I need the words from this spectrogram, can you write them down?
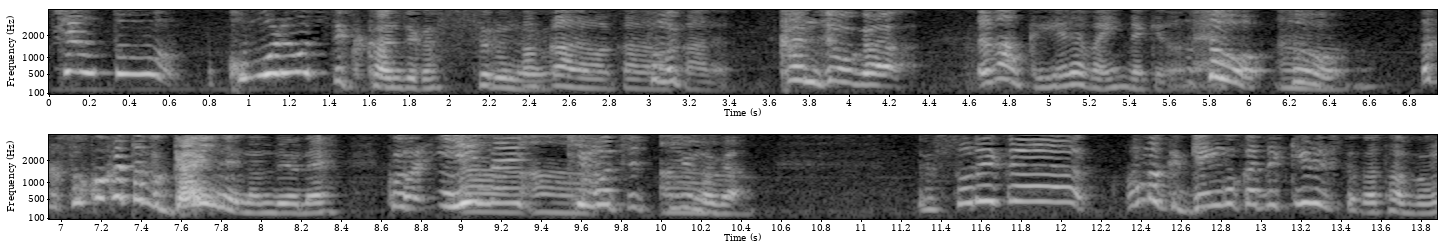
ちゃうとこぼれ落ちていく感じがするのよ。その感情が。うまく言えればいいんだけどね。そうそう。だからそこが多分概念なんだよね。この言えない気持ちっていうのがそれがうまく言語化できる人が多分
